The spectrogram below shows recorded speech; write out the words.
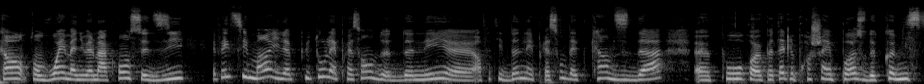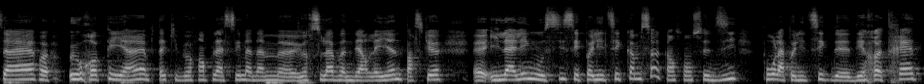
quand on voit Emmanuel Macron, on se dit, Effectivement, il a plutôt l'impression de donner, euh, en fait, il donne l'impression d'être candidat euh, pour euh, peut-être le prochain poste de commissaire européen. Peut-être qu'il veut remplacer Mme Ursula von der Leyen parce que il aligne aussi ses politiques comme ça. Quand on se dit pour la politique des retraites,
